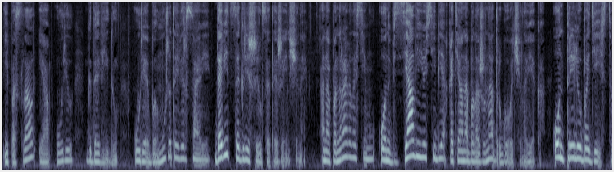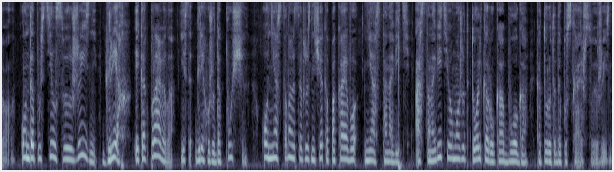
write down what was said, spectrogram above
И послал Иав Урию к Давиду. Урия был муж этой Версавии. Давид согрешил с этой женщиной. Она понравилась ему, он взял ее себе, хотя она была жена другого человека. Он прелюбодействовал, он допустил в свою жизнь грех. И, как правило, если грех уже допущен, он не остановится в жизни человека, пока его не остановить. Остановить его может только рука Бога, которую ты допускаешь в свою жизнь.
